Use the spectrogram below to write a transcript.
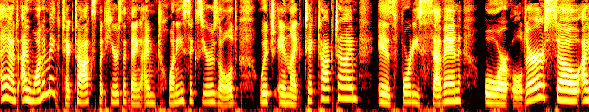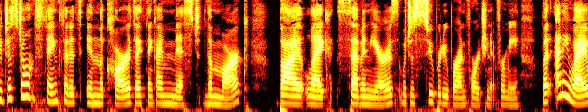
And I want to make TikToks, but here's the thing I'm 26 years old, which in like TikTok time is 47 or older. So I just don't think that it's in the cards. I think I missed the mark by like seven years, which is super duper unfortunate for me. But anyway,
